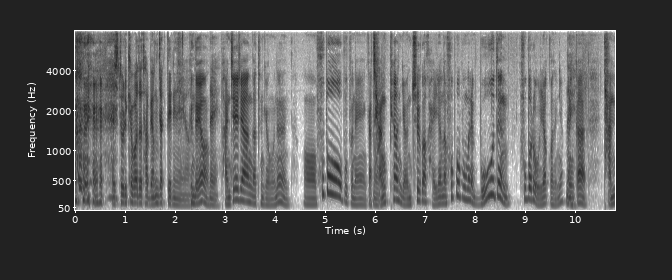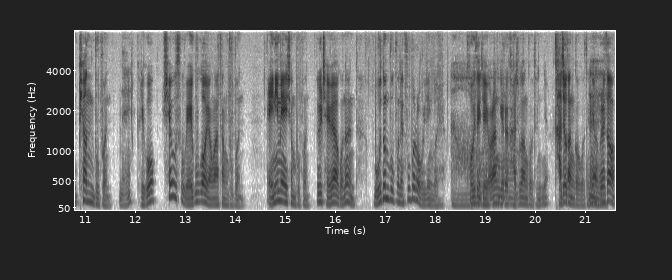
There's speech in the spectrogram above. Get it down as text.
다시 돌이켜봐도 다 명작들이네요. 근데요, 네. 반지의 제왕 같은 경우는 어, 후보 부분에, 그러니까 네. 장편 연출과 관련한 후보 부분에 모든 후보를 올렸거든요. 네. 그러니까 단편 부분, 네. 그리고 최우수 외국어 영화상 부분, 애니메이션 부분을 제외하고는 모든 부분에 후보를 올린 거예요. 아. 거기서 이제 열한 개를 가져간 거거든요. 가져간 거거든요. 네. 그래서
